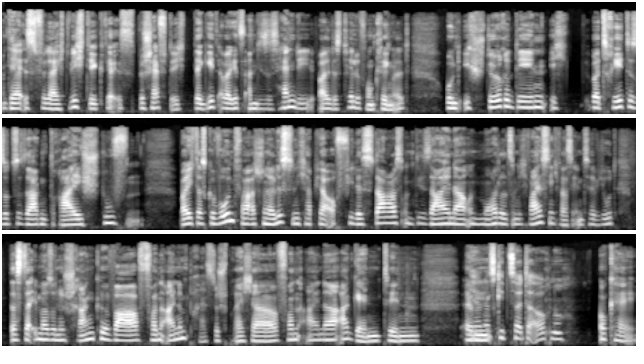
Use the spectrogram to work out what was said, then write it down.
der ist vielleicht wichtig, der ist beschäftigt, der geht aber jetzt an dieses Handy, weil das Telefon klingelt und ich störe den, ich übertrete sozusagen drei Stufen, weil ich das gewohnt war als Journalistin. Ich habe ja auch viele Stars und Designer und Models und ich weiß nicht was interviewt, dass da immer so eine Schranke war von einem Pressesprecher, von einer Agentin. ja, Ähm, das gibt's heute auch noch. okay,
